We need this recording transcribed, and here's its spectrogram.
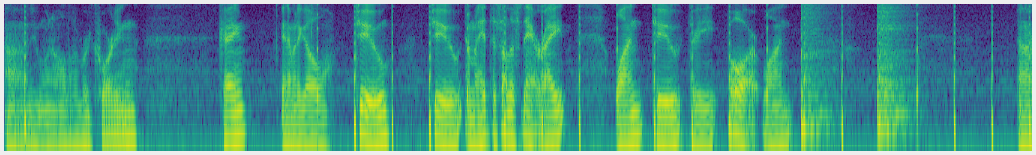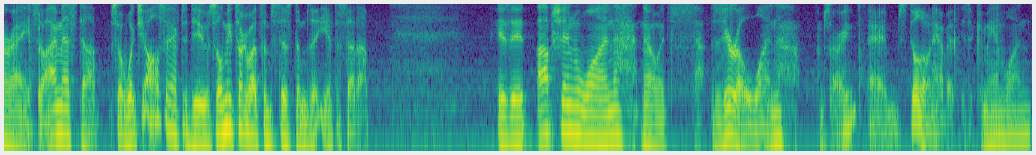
Uh, do you want all of them recording? Okay. And I'm going to go two, two. I'm going to hit this on the snare, right? One, two, three, four. One, all right, so I messed up. So what you also have to do, so let me talk about some systems that you have to set up. Is it option one? No, it's zero one. I'm sorry, I still don't have it. Is it command one?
